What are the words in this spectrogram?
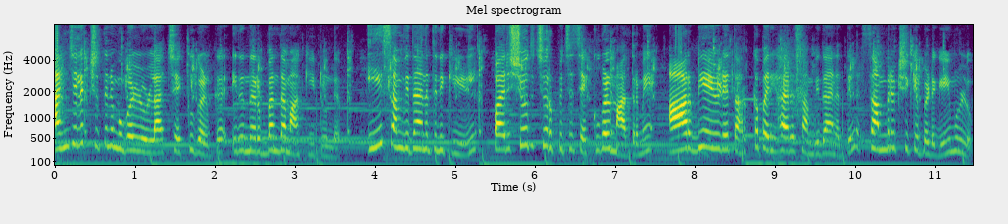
അഞ്ച് ലക്ഷത്തിന് മുകളിലുള്ള ചെക്കുകൾക്ക് ഇത് നിർബന്ധമാക്കിയിട്ടുണ്ട്. ഈ സംവിധാനത്തിന് കീഴിൽ പരിശോധിച്ചുറപ്പിച്ച ചെക്കുകൾ മാത്രമേ ആർ ബി ഐയുടെ തർക്കപരിഹാര സംവിധാനത്തിൽ സംരക്ഷിക്കപ്പെടുകയുമുള്ളൂ.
